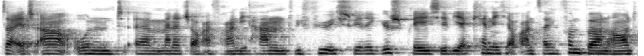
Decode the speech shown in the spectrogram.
da HR und ähm, Manager auch einfach an die Hand. Wie führe ich schwierige Gespräche? Wie erkenne ich auch Anzeichen von Burnout?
